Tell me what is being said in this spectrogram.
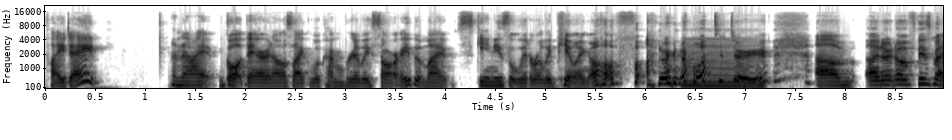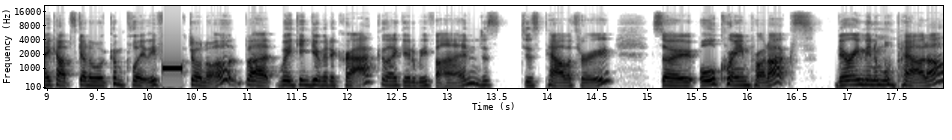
play date. And I got there and I was like, look, I'm really sorry, but my skin is literally peeling off. I don't know what to do. Um, I don't know if this makeup's going to look completely fucked or not, but we can give it a crack. Like it'll be fine. Just, just power through. So all cream products, very minimal powder.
